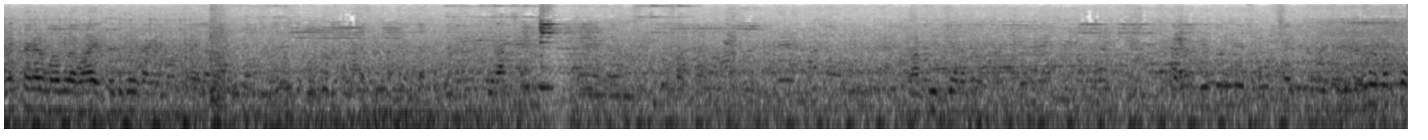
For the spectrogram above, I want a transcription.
অনেক টাকার মামলা ভাই কোটি কোটি টাকার মামলা। সমস্যা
